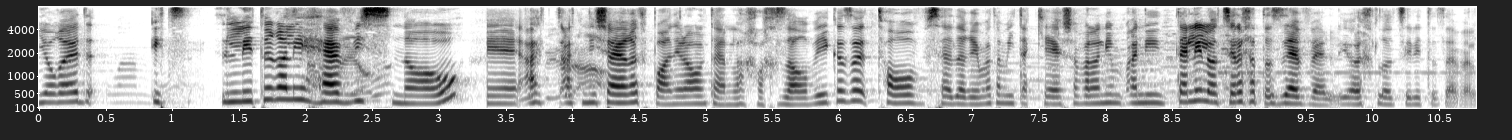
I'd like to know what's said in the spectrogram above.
יורד, it's literally heavy snow. Uh, את, נשארת פה, אני לא נותן לך לחזור, והיא כזה, טוב, בסדר, אם אתה מתעקש, אבל אני, תן לי להוציא לך את הזבל. היא הולכת להוציא לי את הזבל.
